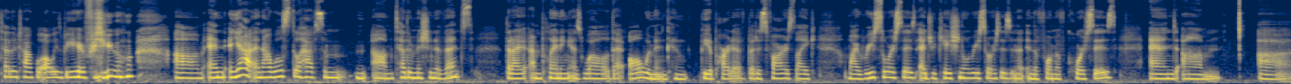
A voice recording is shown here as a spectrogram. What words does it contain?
Tether Talk will always be here for you. um, and yeah, and I will still have some um, Tether Mission events that I am planning as well that all women can be a part of. But as far as like my resources, educational resources in the, in the form of courses and um, uh,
